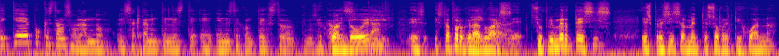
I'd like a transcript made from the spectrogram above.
¿De qué época estamos hablando exactamente en este, en este contexto que nos acaba Cuando de citar? él está por graduarse, su primer tesis es precisamente sobre Tijuana,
